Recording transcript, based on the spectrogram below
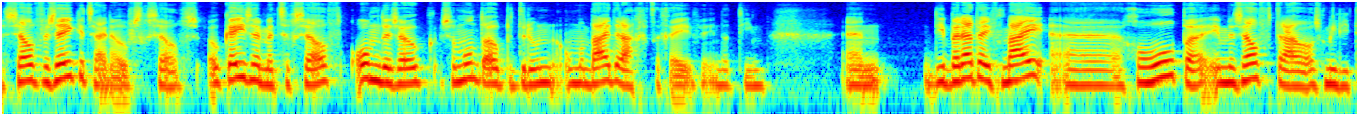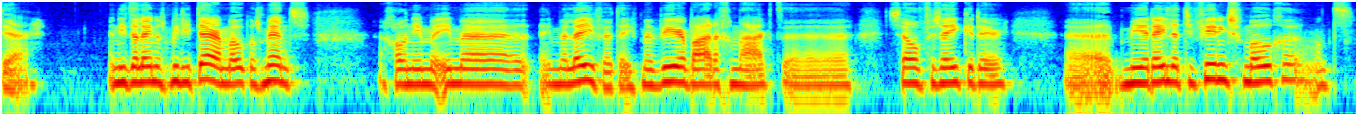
zelfverzekerd zijn over zichzelf. Oké zijn met zichzelf, om dus ook zijn mond open te doen om een bijdrage te geven in dat team. En die beret heeft mij eh, geholpen in mijn zelfvertrouwen als militair. En niet alleen als militair, maar ook als mens. Gewoon in mijn, in mijn, in mijn leven. Het heeft me weerbaarder gemaakt, eh, zelfverzekerder. Eh, meer relativeringsvermogen. Want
